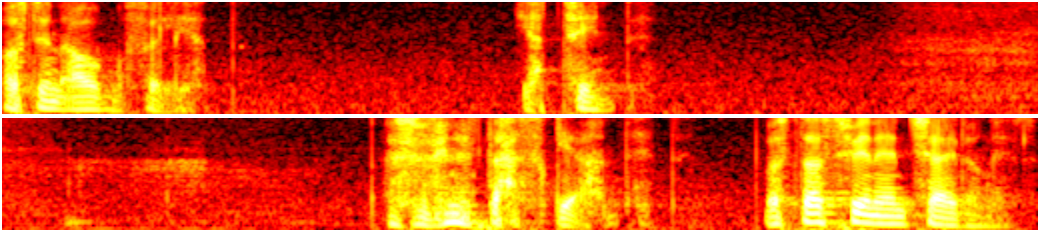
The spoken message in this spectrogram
aus den Augen verliert. Jahrzehnte. Also wenn er das geahnt hätte, was das für eine Entscheidung ist,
